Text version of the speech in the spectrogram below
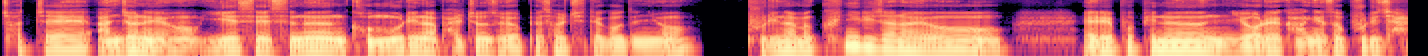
첫째, 안전해요. ESS는 건물이나 발전소 옆에 설치되거든요. 불이 나면 큰일이잖아요. LFP는 열에 강해서 불이 잘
